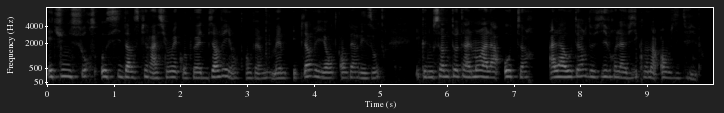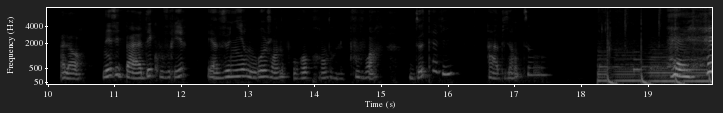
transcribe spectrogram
est une source aussi d'inspiration et qu'on peut être bienveillante envers nous-mêmes et bienveillante envers les autres et que nous sommes totalement à la hauteur, à la hauteur de vivre la vie qu'on a envie de vivre. Alors, n'hésite pas à découvrir et à venir nous rejoindre pour reprendre le pouvoir de ta vie. À bientôt. Hey hey,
